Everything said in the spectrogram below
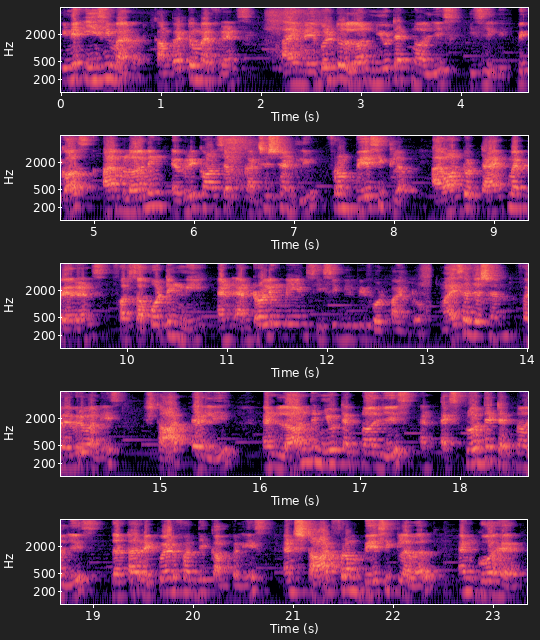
in an easy manner. Compared to my friends, I am able to learn new technologies easily because I am learning every concept consistently from basic level. I want to thank my parents for supporting me and enrolling me in CCBP 4.0. My suggestion for everyone is start early and learn the new technologies and explore the technologies that are required for the companies and start from basic level and go ahead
